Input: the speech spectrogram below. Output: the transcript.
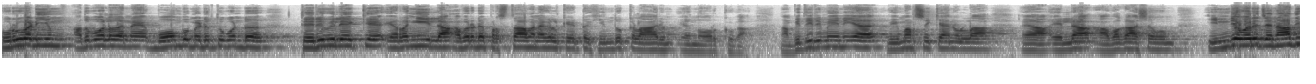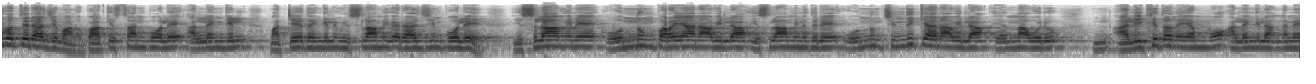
കുറുവടിയും അതുപോലെ തന്നെ ബോംബും എടുത്തുകൊണ്ട് തെരുവിലേക്ക് ഇറങ്ങിയില്ല അവരുടെ പ്രസ്താവനകൾ കേട്ട് ഹിന്ദുക്കളാരും എന്ന് ഓർക്കുക നബി തിരുമേനിയെ വിമർശിക്കാനുള്ള എല്ലാ അവകാശവും ഇന്ത്യ ഒരു ജനാധിപത്യ രാജ്യമാണ്. പാകിസ്ഥാൻ പോലെ അല്ലെങ്കിൽ മറ്റേതെങ്കിലും ഇസ്ലാമിക രാജ്യം പോലെ ഇസ്ലാമിനെ ഒന്നും പറയാനാവില്ല ഇസ്ലാമിനെതിരെ ഒന്നും ചിന്തിക്കാനാവില്ല എന്ന ഒരു അലിഖിത നിയമമോ അല്ലെങ്കിൽ അങ്ങനെ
